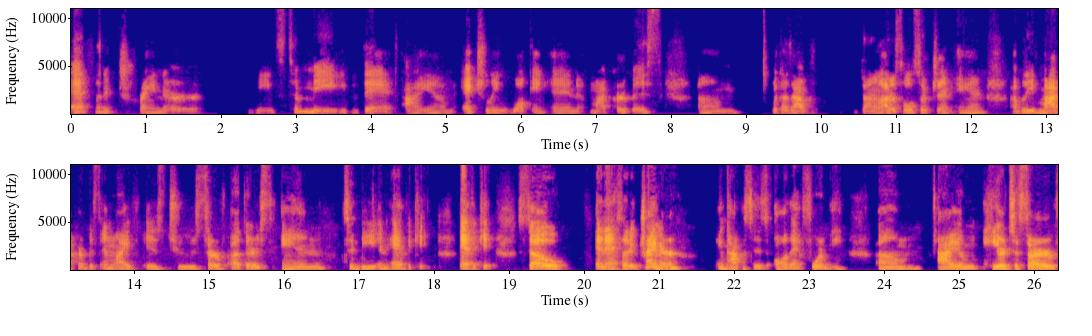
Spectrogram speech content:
athletic trainer means to me that I am actually walking in my purpose um, because I've done a lot of soul searching and I believe my purpose in life is to serve others and to be an advocate advocate. So an athletic trainer encompasses all that for me. Um, I am here to serve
